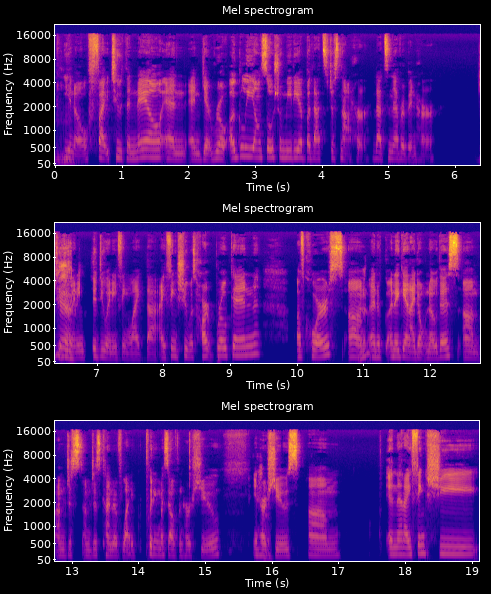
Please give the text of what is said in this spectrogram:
mm-hmm. you know fight tooth and nail and and get real ugly on social media but that's just not her that's never been her to yeah. do any to do anything like that i think she was heartbroken of course um yeah. and and again i don't know this um i'm just i'm just kind of like putting myself in her shoe in her shoes um and then i think she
